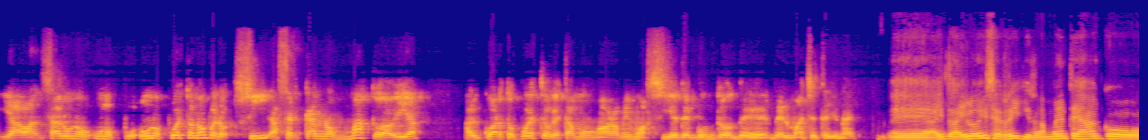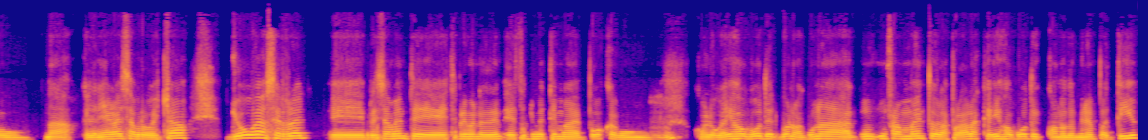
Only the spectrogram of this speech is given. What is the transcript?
y avanzar unos, unos, unos puestos, no, pero sí acercarnos más todavía al cuarto puesto, que estamos ahora mismo a siete puntos de, del Manchester United. Eh, ahí, ahí, lo dice Ricky, realmente es algo, nada, que tenía que haberse aprovechado. Yo voy a cerrar eh, precisamente este primer, este primer tema de Posca con, uh -huh. con lo que dijo Potter, bueno, alguna, algún un fragmento de las palabras que dijo Potter cuando terminó el partido,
